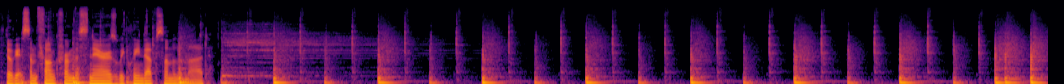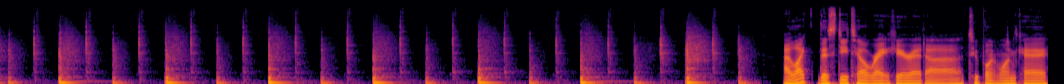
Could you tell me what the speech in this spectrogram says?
Still get some thunk from the snares. We cleaned up some of the mud. I like this detail right here at uh, 2.1K.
